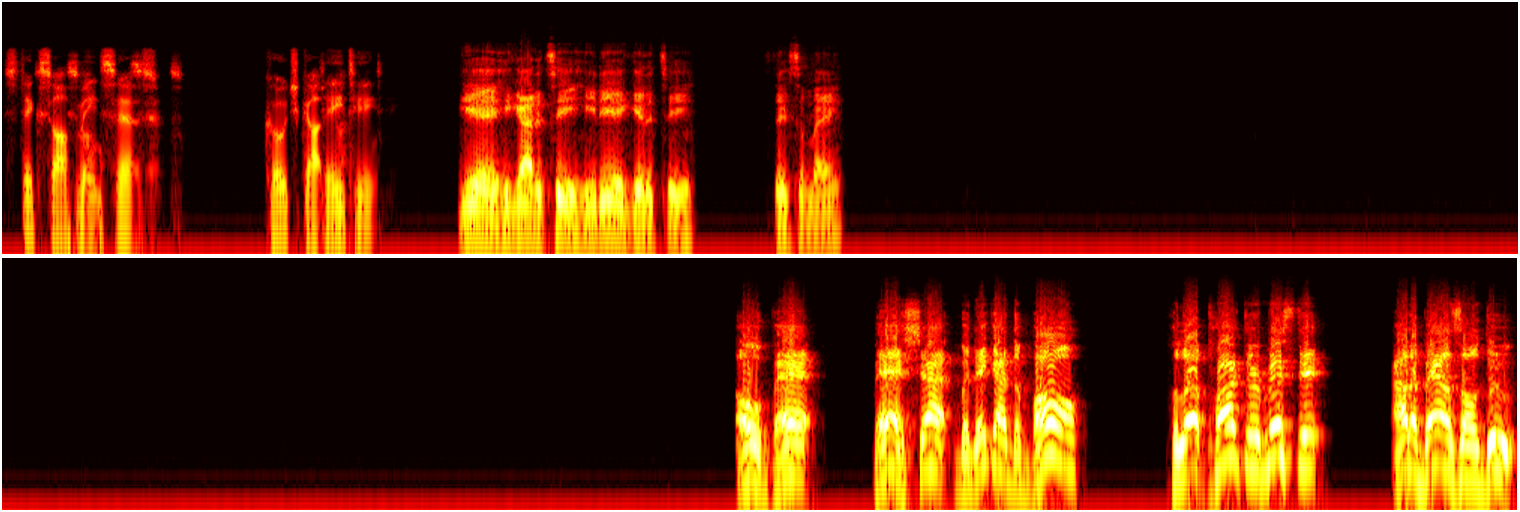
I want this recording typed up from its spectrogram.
Sticks off main says. Coach got AT. Yeah, he got a T. He did get a T. Sticks of Maine. Oh, bad, bad shot, but they got the ball. Pull up, Proctor missed it. Out of bounds on Duke.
